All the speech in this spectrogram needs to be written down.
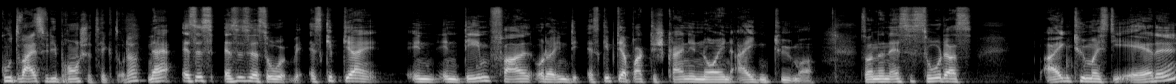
gut weiß, wie die Branche tickt, oder? Naja, es ist, es ist ja so, es gibt ja in, in dem Fall, oder in, es gibt ja praktisch keine neuen Eigentümer, sondern es ist so, dass Eigentümer ist die Erde,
